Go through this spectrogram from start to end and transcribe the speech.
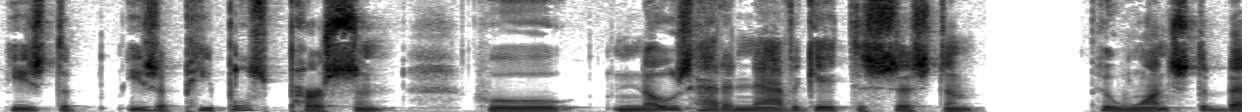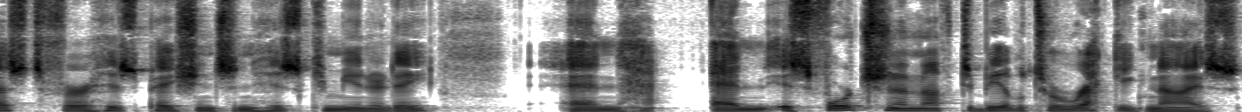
he's the he's a people's person who knows how to navigate the system, who wants the best for his patients and his community, and and is fortunate enough to be able to recognize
